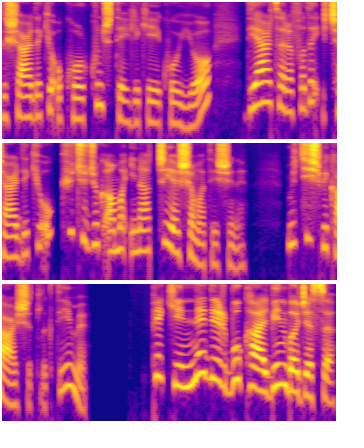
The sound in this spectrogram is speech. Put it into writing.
dışarıdaki o korkunç tehlikeyi koyuyor, diğer tarafa da içerideki o küçücük ama inatçı yaşam ateşini. Müthiş bir karşıtlık değil mi? Peki nedir bu kalbin bacası?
